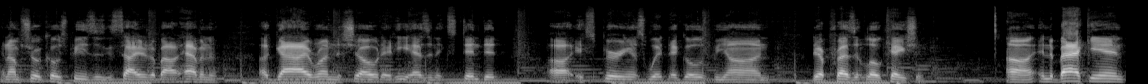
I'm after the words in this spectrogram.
and I'm sure Coach Pees is excited about having a, a guy run the show that he has an extended uh, experience with that goes beyond their present location. Uh, in the back end,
